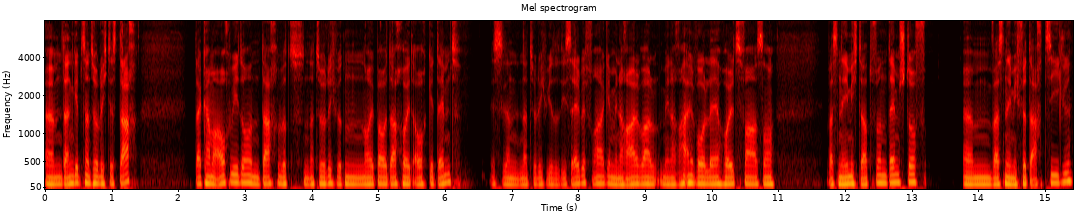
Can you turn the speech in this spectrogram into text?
Ähm, dann gibt es natürlich das Dach. Da kann man auch wieder, ein Dach wird, natürlich wird ein Neubaudach heute auch gedämmt. Ist dann natürlich wieder dieselbe Frage, Mineralwolle, Mineralwolle Holzfaser. Was nehme ich dort für einen Dämmstoff? Ähm, was nehme ich für Dachziegel?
